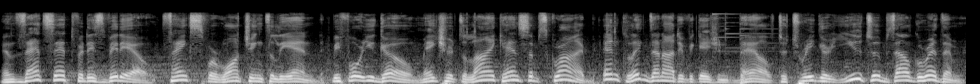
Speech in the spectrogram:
And that's it for this video. Thanks for watching till the end. Before you go, make sure to like and subscribe and click the notification bell to trigger YouTube's algorithm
